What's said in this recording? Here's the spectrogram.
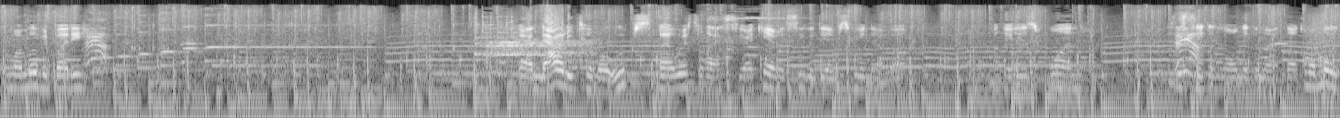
Come on, move it, buddy. Uh, now I need two more. Oops. Uh, where's the last two? I can't even see the damn screen that well. Okay, here's one. This is taking longer than I thought. Come on, move.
